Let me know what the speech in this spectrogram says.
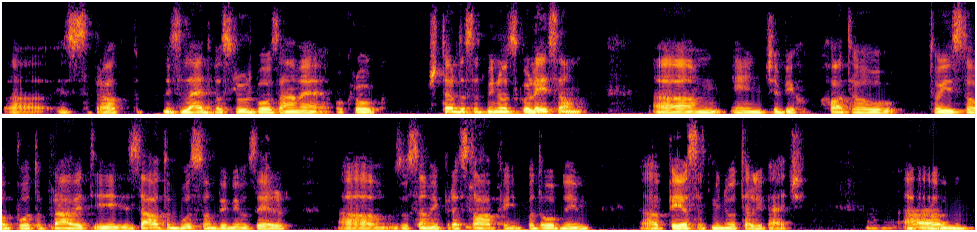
uh, iz, prav, izlet v službo vzame okrog 40 minut s kolesom. Um, in če bi hotel to isto pot upraviti z avtobusom, bi mi vzel um, z vsemi prestopi in podobnim uh, 50 minut ali več. Um,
